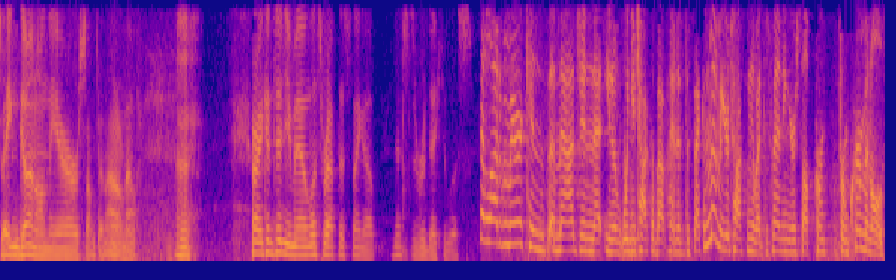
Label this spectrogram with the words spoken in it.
saying gun on the air or something. I don't know. Uh. All right, continue, man. Let's wrap this thing up. This is ridiculous. A lot of Americans imagine that, you know, when you talk about kind of the Second Amendment, you're talking about defending yourself from, from criminals.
